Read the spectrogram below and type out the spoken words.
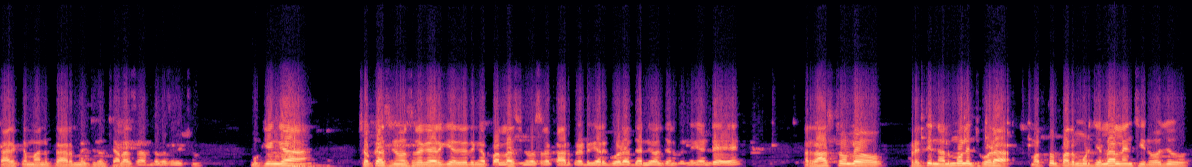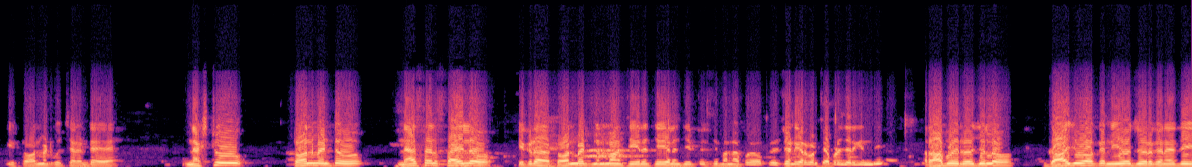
కార్యక్రమాన్ని ప్రారంభించడం చాలా సంతోష విషయం ముఖ్యంగా చొక్కా శ్రీనివాసరావు గారికి అదేవిధంగా పల్లా శ్రీనివాసరావు కార్పొరేటర్ గారికి కూడా ధన్యవాదాలు తెలుపు ఎందుకంటే రాష్ట్రంలో ప్రతి నలుమూల నుంచి కూడా మొత్తం పదమూడు జిల్లాల నుంచి ఈ రోజు ఈ టోర్నమెంట్కి వచ్చారంటే నెక్స్ట్ టోర్నమెంట్ నేషనల్ స్థాయిలో ఇక్కడ టోర్నమెంట్ నిర్మాణం చేయాలని చేయాలని చెప్పేసి మన ప్రెసిడెంట్ గారు కూడా చెప్పడం జరిగింది. రాబోయే రోజుల్లో గాజువాక నియోజకవర్గం అనేది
